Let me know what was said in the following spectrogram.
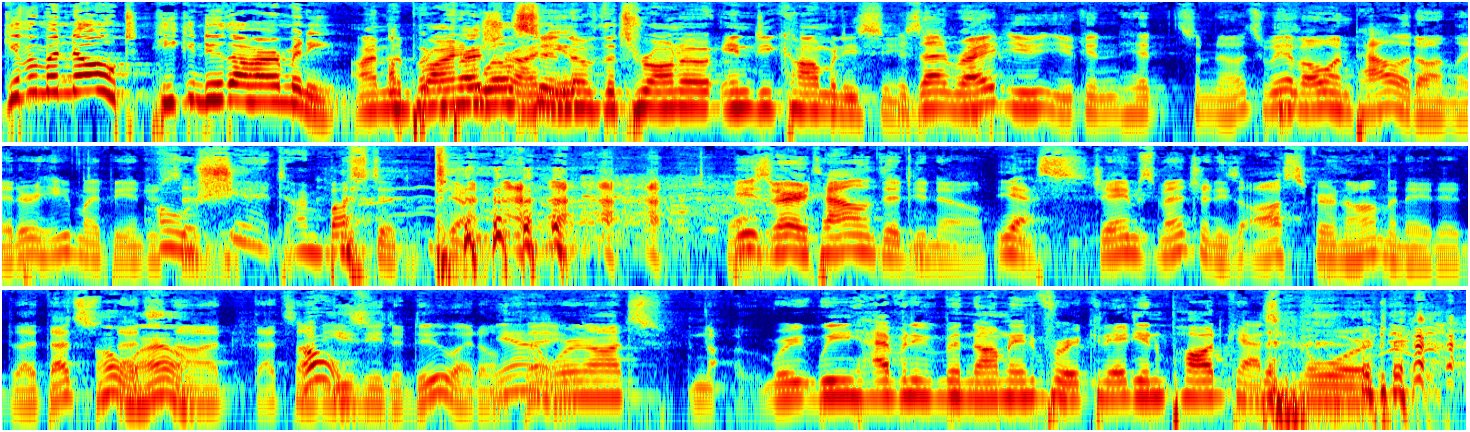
Give him a note. He can do the harmony. I'm the putting Brian pressure on Wilson you. of the Toronto indie comedy scene. Is that right? You you can hit some notes. We have Owen Pallett on later. He might be interested. oh shit! I'm busted. yeah. He's very talented, you know. Yes. James mentioned he's Oscar nominated. Like that's Oh, that's wow. not that's not Oh. easy to do. I don't Yeah, think. we're not. No, we, we haven't even been nominated for a Canadian podcasting award.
